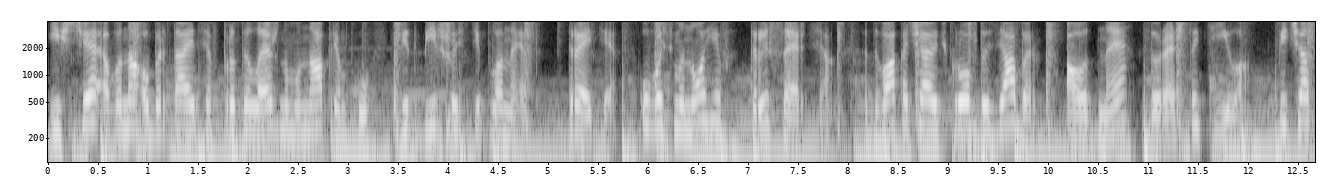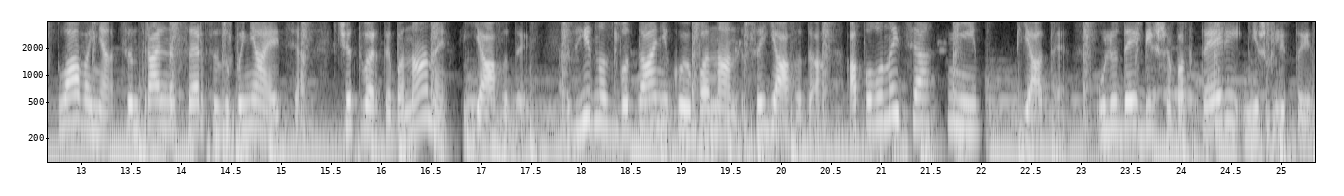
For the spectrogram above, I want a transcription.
І ще вона обертається в протилежному напрямку від більшості планет. Третє у восьминогів три серця. Два качають кров до зябер, а одне до решти тіла. Під час плавання центральне серце зупиняється. Четверте банани ягоди. Згідно з ботанікою, банан це ягода, а полуниця ні. П'яте. У людей більше бактерій, ніж клітин.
